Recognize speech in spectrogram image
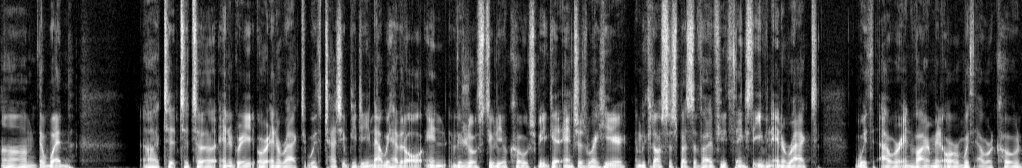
um, the web uh, to, to, to integrate or interact with ChatGPT. Now we have it all in Visual Studio Code, so we get answers right here, and we could also specify a few things to even interact with our environment or with our code.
